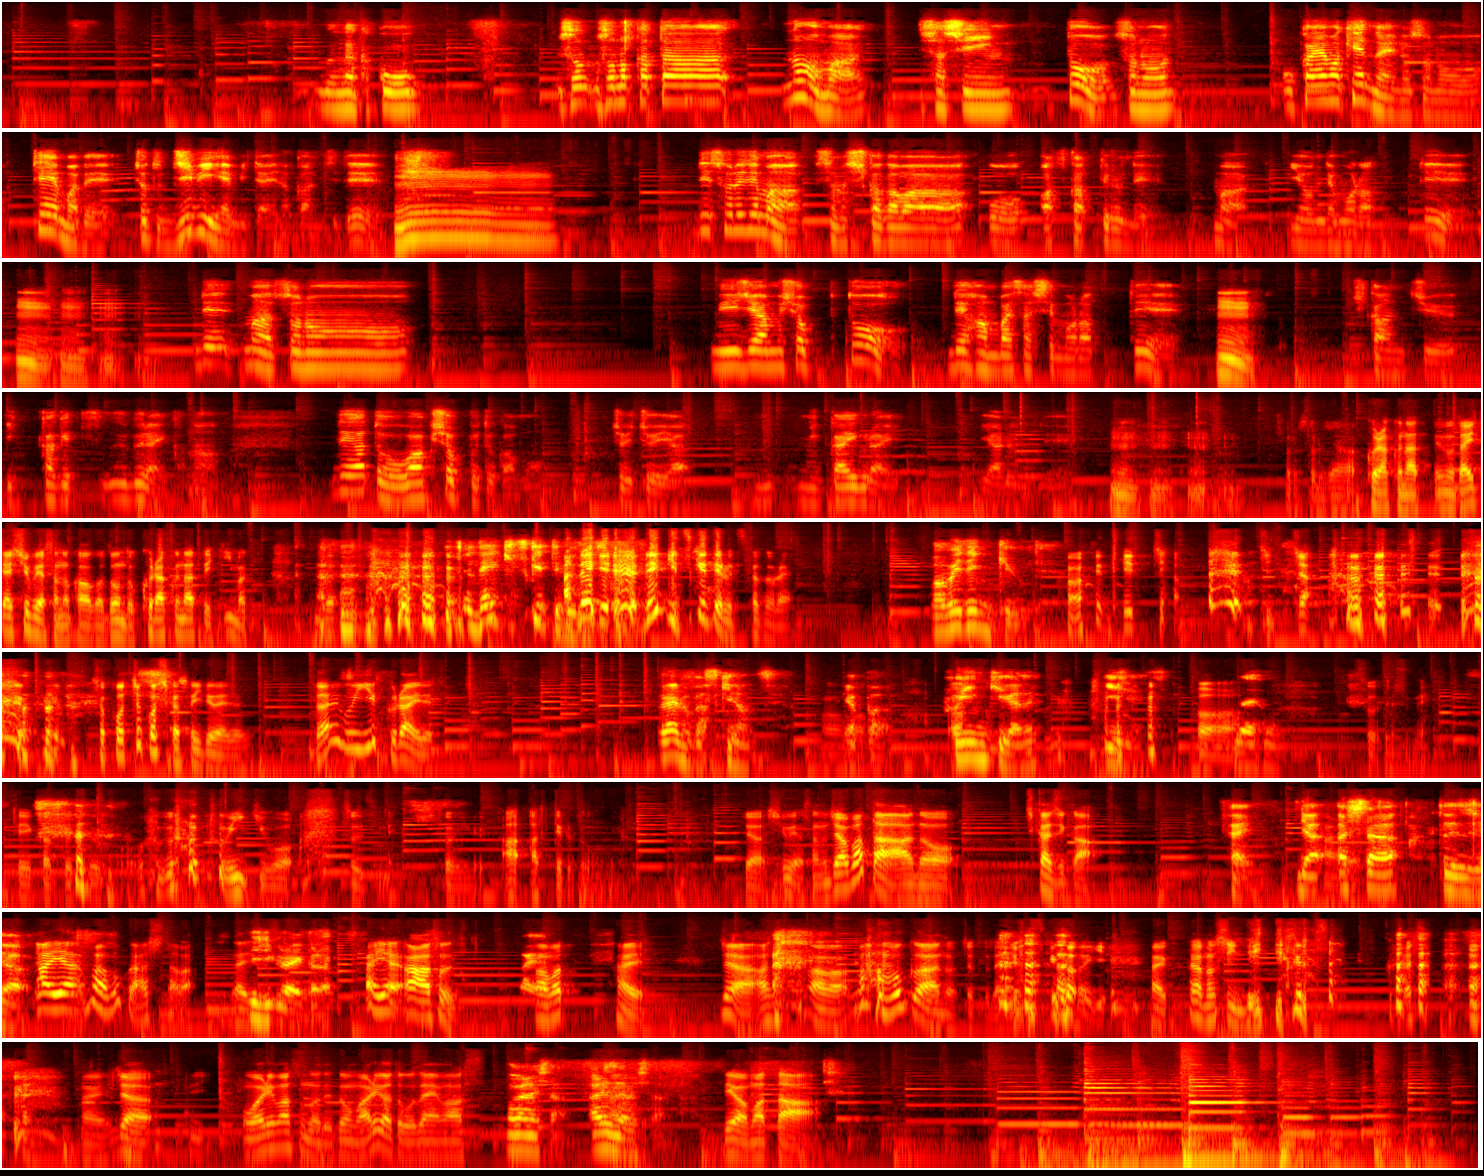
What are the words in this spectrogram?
う、なんかこう、そその方の、まあ、写真と、その、岡山県内のそのテーマで、ちょっとジビエみたいな感じで、うーん。で、それでまあ、その鹿川を扱ってるんで、まあ、呼んでもらって、うん、うん、うん。で、まあ、その、ミュージアムショップと、で販売させてもらって、うん。うん。期間中、1ヶ月ぐらいかな。で、あと、ワークショップとかもちょいちょいや、2回ぐらいやるんで、うん、うん、うんうん。そろそろじゃあ暗くなって、もう大体渋谷さんの顔がどんどん暗くなって、今、電気つけてあ電気。電気つけてるんですか、それ。豆電球みたいな。ちっちゃ。ちっちゃ。ちょこちょこしかついてないです。だいぶ家暗いですね。暗いのが好きなんですよ。やっぱあ雰囲気がね、いいじゃないですか。そうですね。性格と 雰囲気も、そうですね。そういう、あ合ってると思う。じゃあ、渋谷さんも、じゃあまた、あの、近々。はい。じゃあ、明日、とりあえずじゃあ、あ、いや、まあ僕は明日は。2時ぐらいから。あ、いや、あ、そうです。はいあまはい。じゃあ、あまあまあ、まあ、僕はあのちょっと大丈夫ですけど、い はい、楽しんでいってください。はい、じゃあ、終わりますので、どうもありがとうございます。わかりました。ありがとうございました。ではまた。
